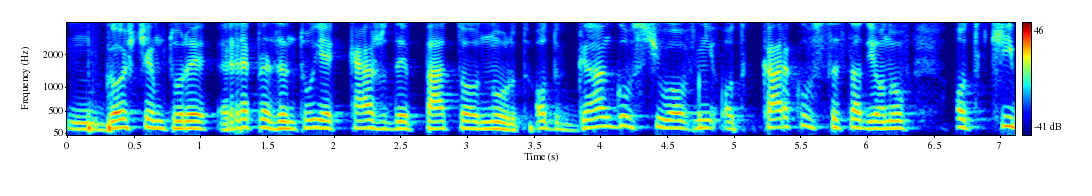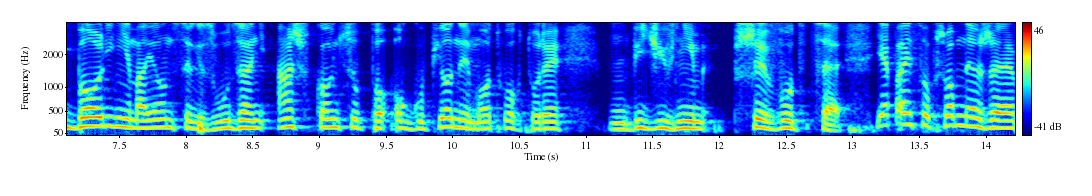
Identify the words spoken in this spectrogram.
mm, gościem, który reprezentuje każdy pato-nurt. Od gangów z siłowni, od karków ze stadionów, od kiboli nie mających złudzeń, aż w końcu po ogłupiony motło, który mm, widzi w nim przywódcę. Ja Państwu przypomnę, że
